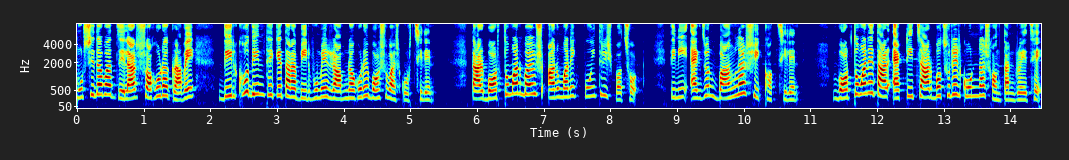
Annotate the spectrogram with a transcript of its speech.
মুর্শিদাবাদ জেলার শহরা গ্রামে দীর্ঘদিন থেকে তারা বীরভূমের রামনগরে বসবাস করছিলেন। তার বর্তমান বয়স আনুমানিক পঁয়ত্রিশ বছর। তিনি একজন বাংলার শিক্ষক ছিলেন। বর্তমানে তার একটি চার বছরের কন্যা সন্তান রয়েছে।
